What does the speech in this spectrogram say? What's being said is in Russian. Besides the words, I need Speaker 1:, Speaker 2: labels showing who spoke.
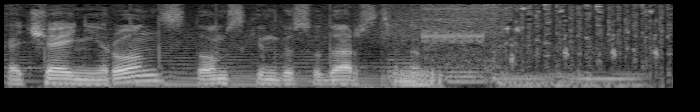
Speaker 1: «Качай нейрон» с Томским государственным.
